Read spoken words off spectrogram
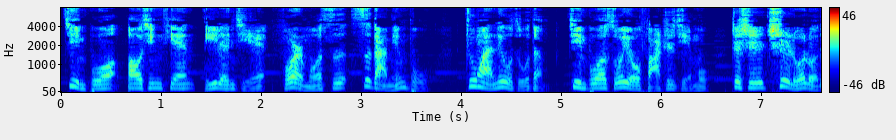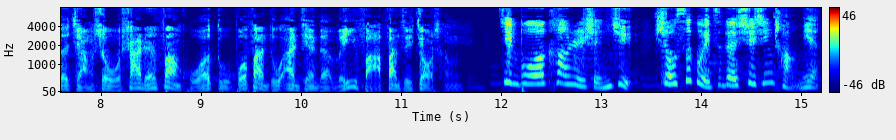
禁播包青天、狄仁杰、福尔摩斯、四大名捕、重案六组等。禁播所有法制节目，这是赤裸裸的讲授杀人放火、赌博贩毒案件的违法犯罪教程。禁播抗日神剧，手撕鬼子的血腥场面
